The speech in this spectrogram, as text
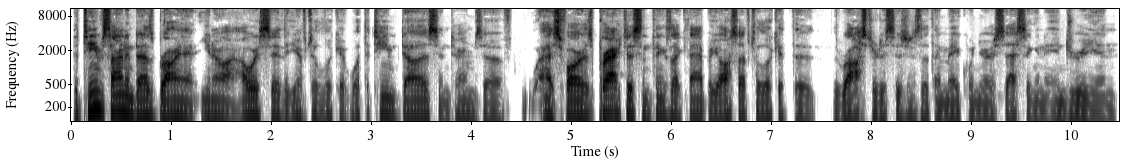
the team signing Dez Bryant, you know, I always say that you have to look at what the team does in terms of as far as practice and things like that, but you also have to look at the the roster decisions that they make when you're assessing an injury. And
